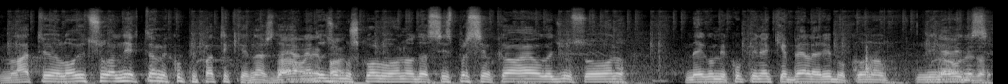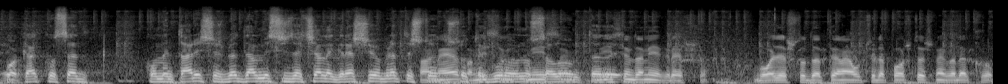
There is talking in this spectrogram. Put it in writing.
mlatio je lovicu, ali nije htio me kupi patike, znaš, da A, ja ne dođem pa- u školu, ono, da se isprsim kao, evo ga, džus, ovo, ono, nego mi kupi neke bele ribok, ono, ni ne vidi se. Kako sad komentarišeš, brate, da li misliš da je Čale grešio, brate, što, Pa ne što znam, te gura ono sa lovom tada? mislim da nije grešio. Bolje što da te nauči da poštuješ nego da ko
